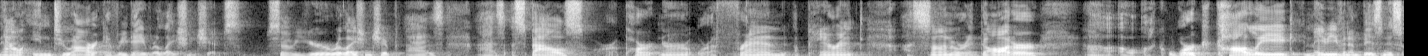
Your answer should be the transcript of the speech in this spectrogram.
now into our everyday relationships. So your relationship as, as a spouse or a partner or a friend, a parent, a son or a daughter, uh, a work colleague, maybe even a business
